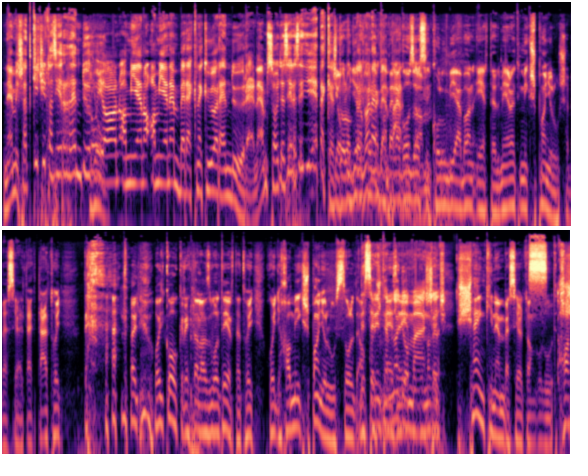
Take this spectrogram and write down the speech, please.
nem? És hát kicsit azért a rendőr Jó. olyan, amilyen, amilyen embereknek ő a rendőre, nem? Szóval hogy azért ez egy érdekes Jó, dolog, hogy van ebben belegondolsz, párhuzam. hogy Kolumbiában, érted, miért, még spanyolul se beszéltek. Tehát, hogy, tehát, hogy, hogy konkrétan az volt, érted, hogy, hogy ha még spanyolul szól, de szerintem nagyon más egy- Senki nem beszélt angolul. 600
